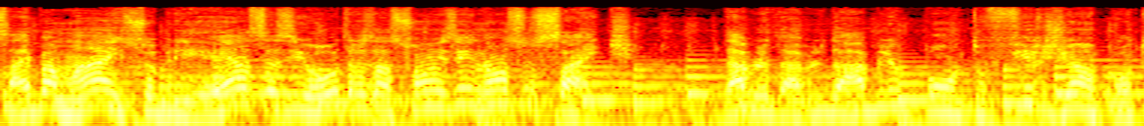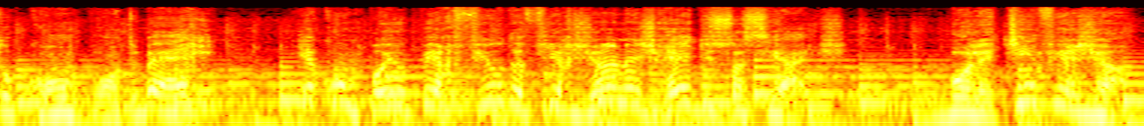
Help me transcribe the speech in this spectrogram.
Saiba mais sobre essas e outras ações em nosso site www.firjan.com.br e acompanhe o perfil da Firjan nas redes sociais. Boletim Firjan.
